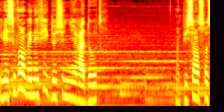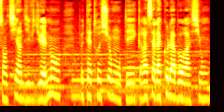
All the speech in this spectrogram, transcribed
il est souvent bénéfique de s'unir à d'autres. L'impuissance ressentie individuellement peut être surmontée grâce à la collaboration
